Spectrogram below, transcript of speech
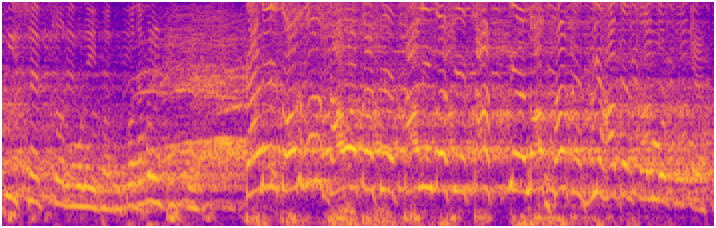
পীর সাহেব চরমনেই পাবে কথা বলেন ঠিক নেই কারণ এই দরবার দাওয়াত আছে তালিম আছে তাস্কিয়া নফস আছে জিহাদের কর্মসূচি আছে।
